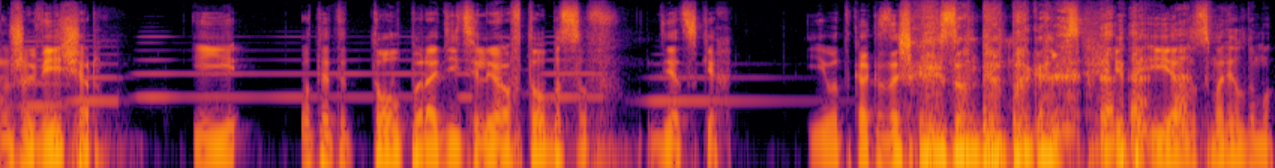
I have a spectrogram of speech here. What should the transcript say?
уже вечер, и вот эти толпы родителей автобусов детских, и вот как, знаешь, как зомби-апокалипсис. И, ты- и я вот смотрел, думаю,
